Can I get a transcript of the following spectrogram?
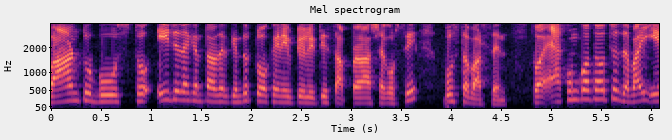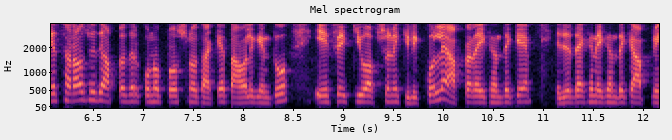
burn to boost তো এই যে দেখেন তাদের কিন্তু টোকেন ইউটিলিটিস আপনারা আশা করছি বুঝতে পারছেন। তো এখন কথা হচ্ছে যে ভাই, এছাড়াও যদি আপনাদের কোনো প্রশ্ন থাকে, তাহলে কিন্তু এফ এ কিউ অপশনে ক্লিক করলে আপনারা এখান থেকে, এই যে দেখেন এখান থেকে আপনি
